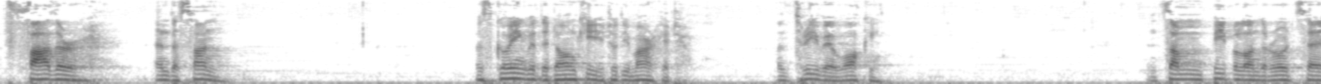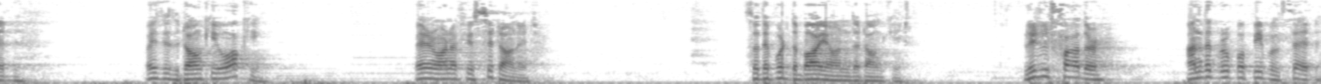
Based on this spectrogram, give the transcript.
father and the son was going with the donkey to the market and three were walking. And some people on the road said, why is this donkey walking? Where one of you sit on it? So they put the boy on the donkey. Little further, another group of people said,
